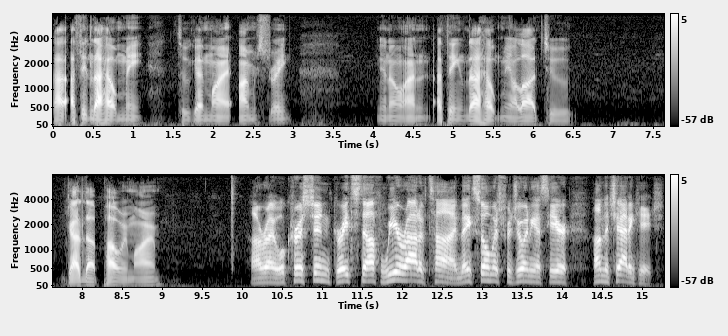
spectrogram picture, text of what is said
I, I think that helped me to get my arm strength. You know, and I think that helped me a lot to get that power in my arm. All right, well, Christian, great stuff. We are out of time. Thanks so much for joining us here on the chatting cage.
